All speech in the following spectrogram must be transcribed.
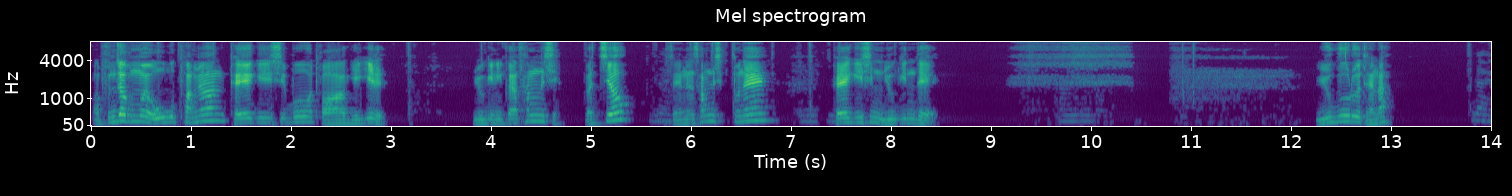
아, 분자 분모에 5 곱하면 125 더하기 1 6이니까 30 맞죠? 그래서 얘는 30분의 126인데 6으로 되나? 네.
